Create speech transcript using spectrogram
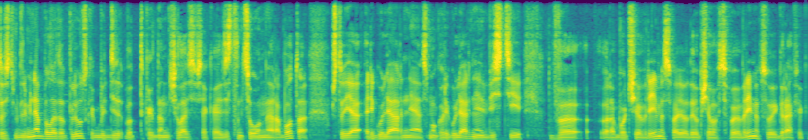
то есть для меня был этот плюс, как бы вот когда началась всякая дистанционная работа, что я регулярнее смог регулярнее ввести в рабочее время свое, да и вообще в свое время, в свой график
